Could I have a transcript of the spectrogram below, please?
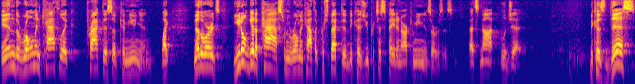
in the Roman Catholic practice of communion, like in other words, you don't get a pass from the Roman Catholic perspective because you participate in our communion services. That's not legit. Because this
